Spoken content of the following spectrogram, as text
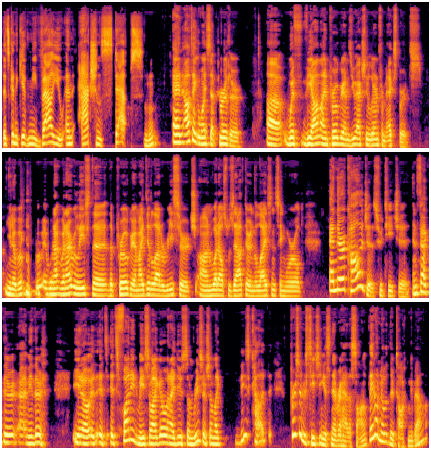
that's going to give me value and action steps. Mm-hmm. And I'll take it one step further. Uh, with the online programs, you actually learn from experts. You know, but when I when I released the the program, I did a lot of research on what else was out there in the licensing world, and there are colleges who teach it. In fact, there, I mean, there, you know, it, it's it's funny to me. So I go and I do some research. I'm like, these college person who's teaching has never had a song. They don't know what they're talking about.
